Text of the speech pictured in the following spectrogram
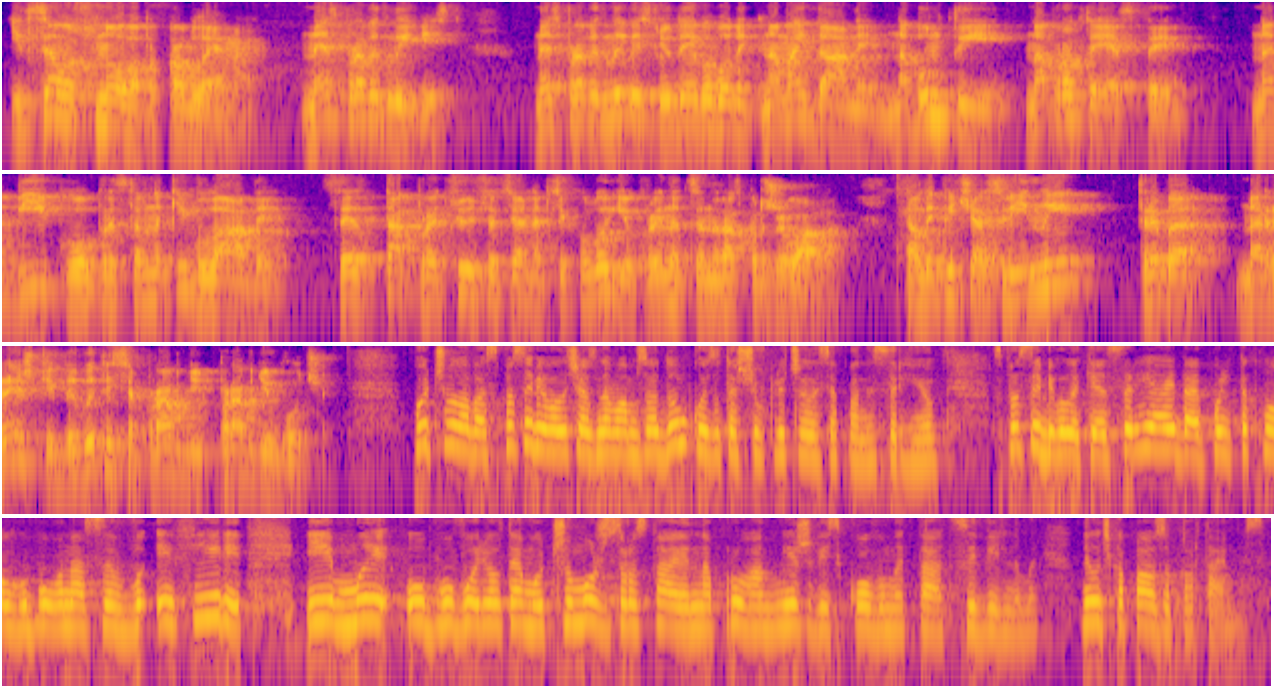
І це основа проблеми. Несправедливість. Несправедливість людей виводить на майдани, на бунти, на протести. на бійку представників влади. Це так працює соціальна психологія. Україна це не раз переживала. Але під час війни треба нарешті дивитися правді, правді в очі. Почула вас. Спасибі величезне вам за думку і за те, що включилися, пане Сергію. Спасибі велике. Сергій Гайдай, політехнолог, був у нас в ефірі, і ми обговорювали тему, чому ж зростає напруга між військовими та цивільними. Невеличка пауза, повертаємося.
